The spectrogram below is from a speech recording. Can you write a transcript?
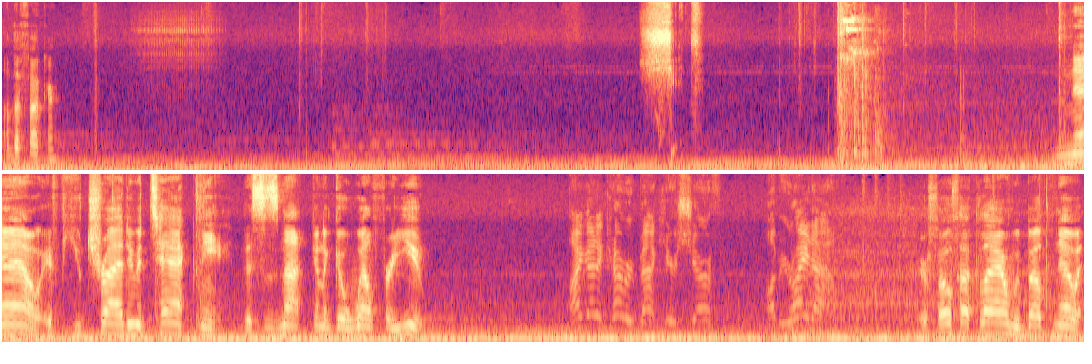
Motherfucker. Now, if you try to attack me, this is not gonna go well for you. I got it covered back here, Sheriff. I'll be right out. You're a faux liar, and we both know it.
